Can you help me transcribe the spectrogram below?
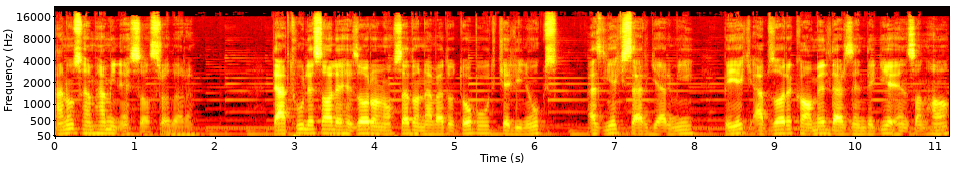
هنوز هم همین احساس را دارم. در طول سال 1992 بود که لینوکس از یک سرگرمی به یک ابزار کامل در زندگی انسانها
